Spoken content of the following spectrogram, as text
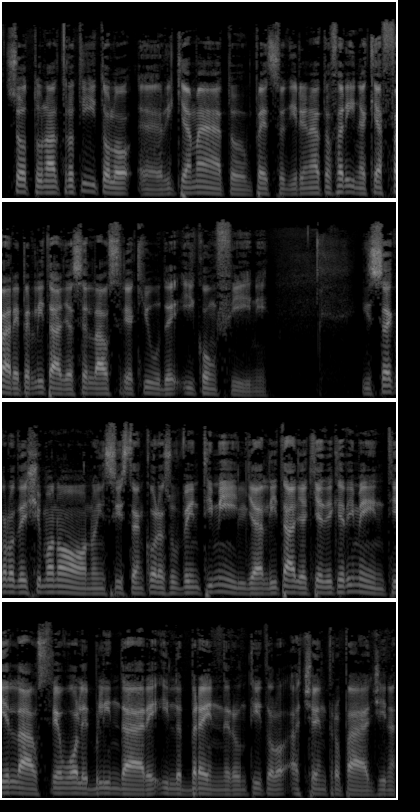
Sotto un altro titolo, eh, richiamato un pezzo di Renato Farina, che affare per l'Italia se l'Austria chiude i confini. Il secolo XIX insiste ancora su Ventimiglia, l'Italia chiede chiarimenti e l'Austria vuole blindare il Brennero, un titolo a centro pagina.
